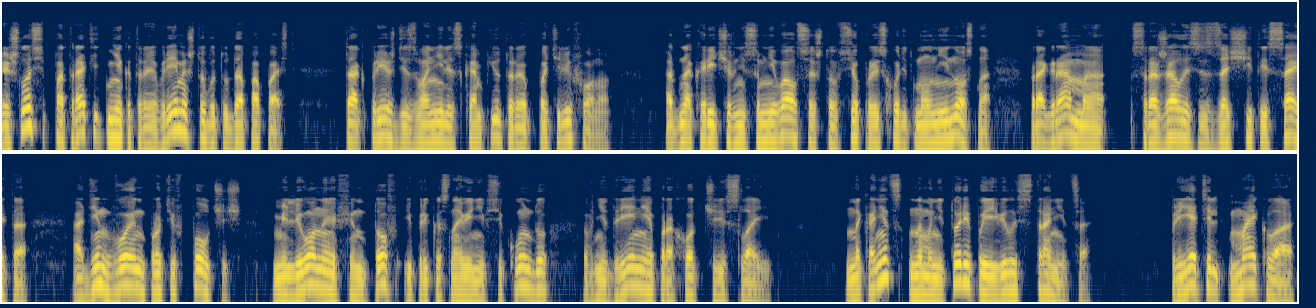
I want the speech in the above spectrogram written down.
Пришлось потратить некоторое время, чтобы туда попасть. Так прежде звонили с компьютера по телефону. Однако Ричард не сомневался, что все происходит молниеносно. Программа сражалась с защитой сайта. Один воин против полчищ. Миллионы финтов и прикосновений в секунду, внедрение, проход через слои. Наконец, на мониторе появилась страница. Приятель Майкла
